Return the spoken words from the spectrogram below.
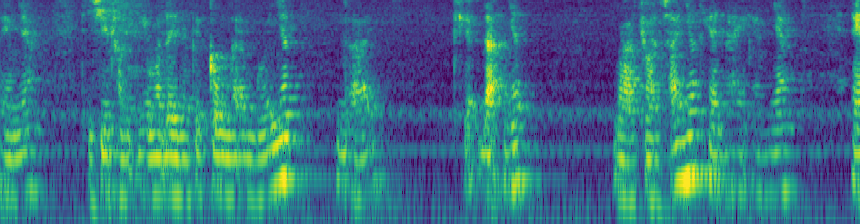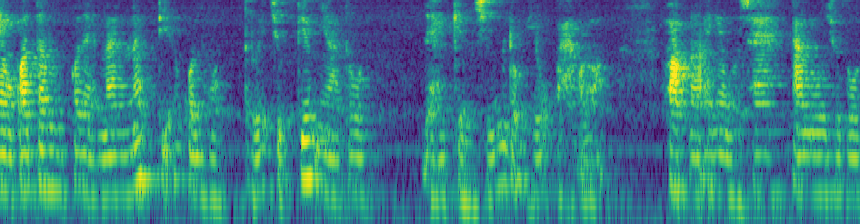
em nhé. Thì xin khẳng định mà đây là cái công nghệ mới nhất, đấy, hiện đại nhất và chuẩn xác nhất hiện nay em nhé. Em quan tâm, có thể mang nắp đĩa quân hột tới trực tiếp nhà tôi để kiểm chứng độ hiệu quả của nó. Hoặc là anh em ở xa, alo cho tôi.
